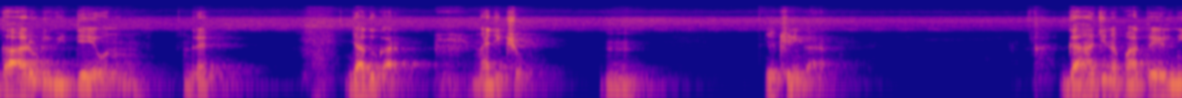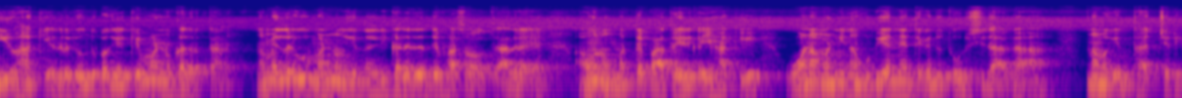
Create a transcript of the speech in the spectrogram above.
ಗಾರುಡಿ ವಿದ್ಯೆಯವನು, ಅಂದರೆ ಜಾದುಗಾರ, ಮ್ಯಾಜಿಕ್ ಶೋ. ಯಕ್ಷಿಣಿಗಾರ ಗಾಜಿನ ಪಾತ್ರೆಯಲ್ಲಿ ನೀರು ಹಾಕಿ ಅದರಲ್ಲಿ ಒಂದು ಬಗೆಯ ಕೆಮ್ಮಣ್ಣು ಕದರ್ತಾನೆ ನಮ್ಮೆಲ್ಲರಿಗೂ ಮಣ್ಣು ನೀರಿನಲ್ಲಿ ಕದರಿದಂತೆ ಭಾಸವಾಗುತ್ತೆ ಆದರೆ ಅವನು ಮತ್ತೆ ಪಾತ್ರೆಯಲ್ಲಿ ಕೈ ಹಾಕಿ ಒಣ ಮಣ್ಣಿನ ಹುಡಿಯನ್ನೇ ತೆಗೆದು ತೋರಿಸಿದಾಗ ನಮಗೆಂಥ ಅಚ್ಚರಿ?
